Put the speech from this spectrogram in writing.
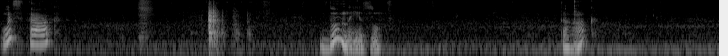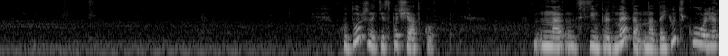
Ось так. Донизу. Так. Художники спочатку на всім предметам надають колір,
